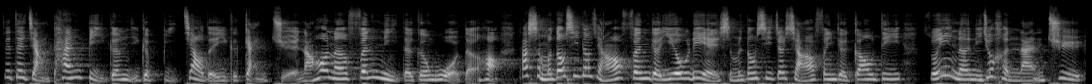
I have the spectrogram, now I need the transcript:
在在讲攀比跟一个比较的一个感觉，然后呢，分你的跟我的哈，他什么东西都想要分个优劣，什么东西就想要分一个高低，所以呢，你就很难去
